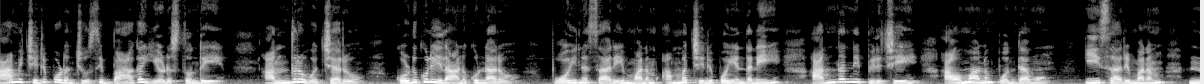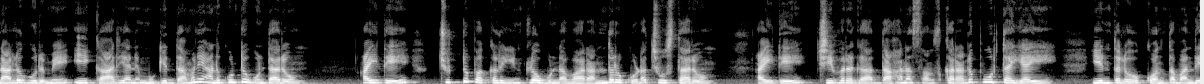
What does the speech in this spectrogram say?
ఆమె చెడిపోవడం చూసి బాగా ఏడుస్తుంది. అందరూ వచ్చారు. కొడుకులు ఇలా అనుకున్నారు. పోయినసారి మనం అమ్మ చెడిపోయిందని అందరినీ పిలిచి అవమానం పొందాము. ఈసారి మనం నలుగురమే ఈ కార్యాన్ని ముగిద్దామని అనుకుంటూ ఉంటారు. అయితే చుట్టుపక్కల ఇంట్లో ఉన్న వారందరూ కూడా చూస్తారు. అయితే చివరగా దహన సంస్కారాలు పూర్తయ్యాయి. ఇంతలో కొంతమంది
